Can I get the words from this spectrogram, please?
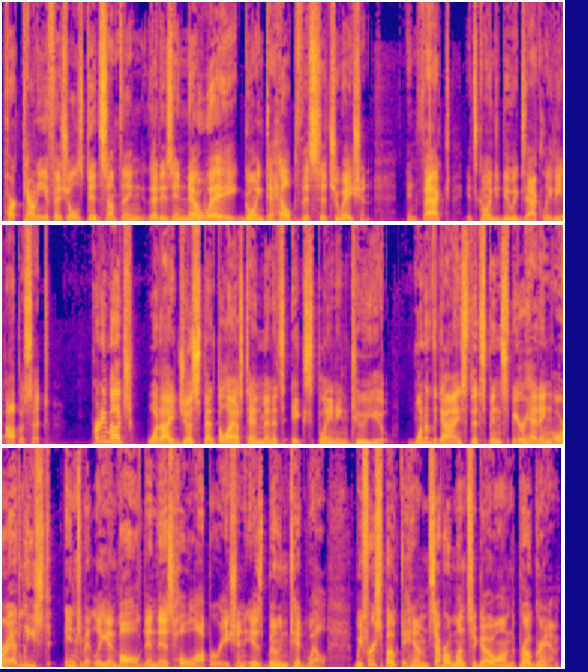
Park County officials did something that is in no way going to help this situation. In fact, it's going to do exactly the opposite. Pretty much what I just spent the last 10 minutes explaining to you. One of the guys that's been spearheading, or at least intimately involved in this whole operation, is Boone Tidwell. We first spoke to him several months ago on the program.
